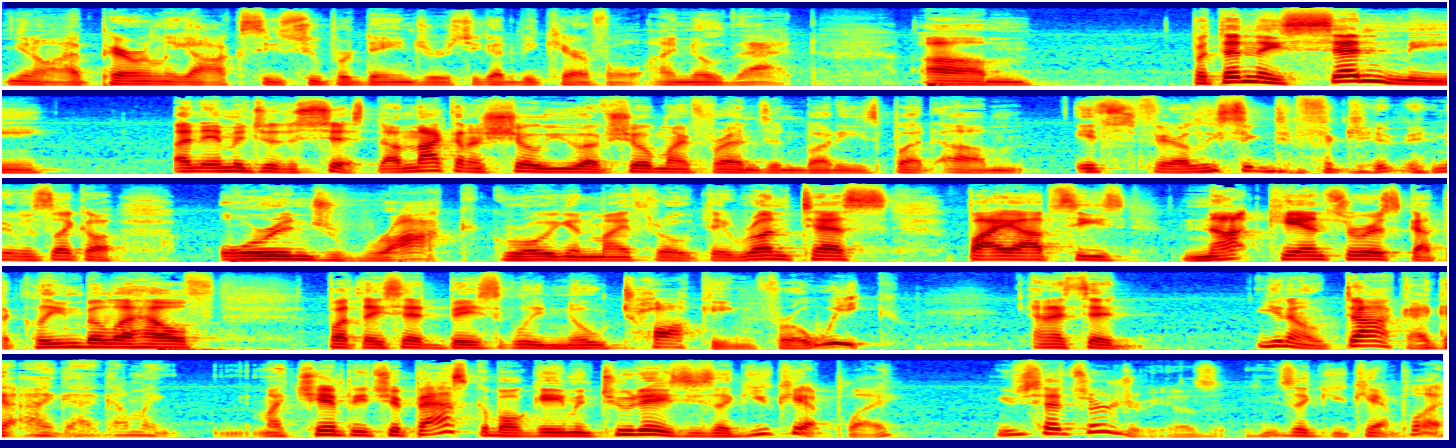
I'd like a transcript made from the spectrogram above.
You know, apparently oxy super dangerous. You got to be careful. I know that. Um, but then they send me an image of the cyst. Now, I'm not going to show you. I've showed my friends and buddies, but um, it's fairly significant. And it was like a orange rock growing in my throat. They run tests, biopsies, not cancerous. Got the clean bill of health, but they said basically no talking for a week. And I said, you know, doc, I got, I got my my championship basketball game in two days. He's like, you can't play. You just had surgery. Was, he's like, you can't play.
